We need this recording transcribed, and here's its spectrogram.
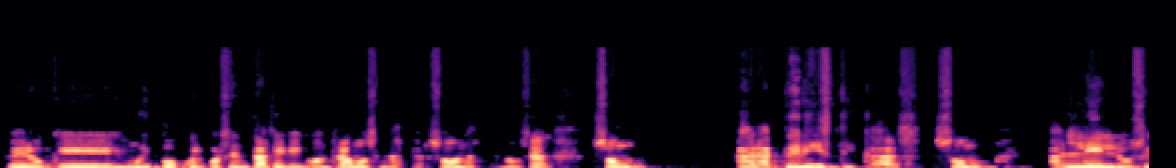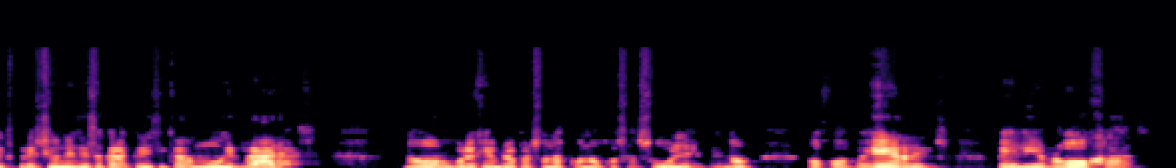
pero que es muy poco el porcentaje que encontramos en las personas, ¿no? O sea, son características, son alelos, expresiones de esa característica muy raras, ¿no? Por ejemplo, personas con ojos azules, ¿no? Ojos verdes, pelirrojas,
